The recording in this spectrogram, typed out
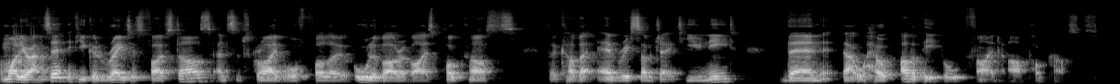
And while you're at it, if you could rate us five stars and subscribe or follow all of our revised podcasts that cover every subject you need, then that will help other people find our podcasts.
